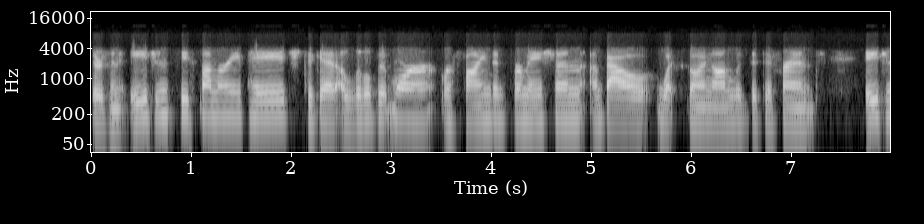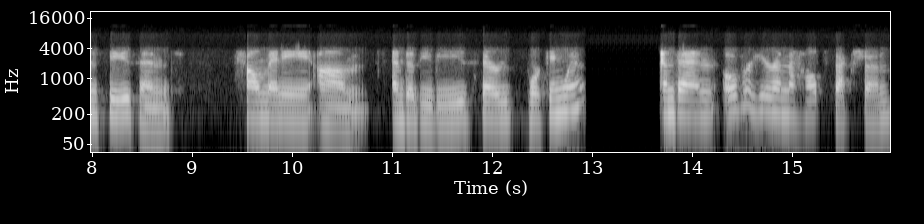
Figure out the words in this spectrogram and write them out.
There's an agency summary page to get a little bit more refined information about what's going on with the different agencies and how many um, MWBs they're working with. And then over here in the help section,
